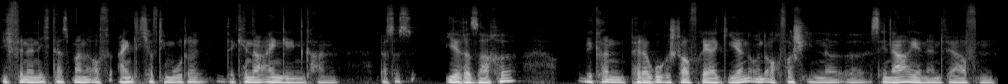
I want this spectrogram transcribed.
ich finde nicht, dass man auf, eigentlich auf die Mode der Kinder eingehen kann. Das ist ihre Sache. Wir können pädagogisch darauf reagieren und auch verschiedene äh, Szenarien entwerfen.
